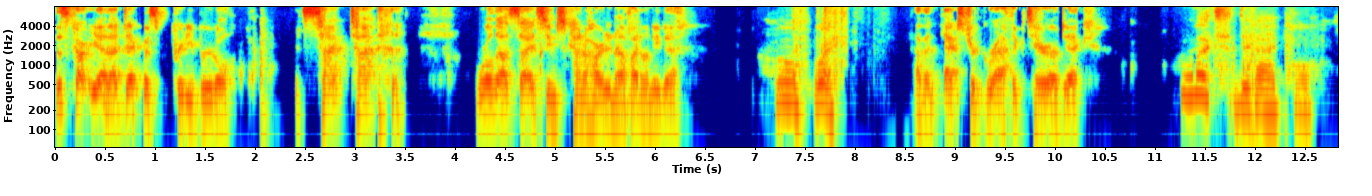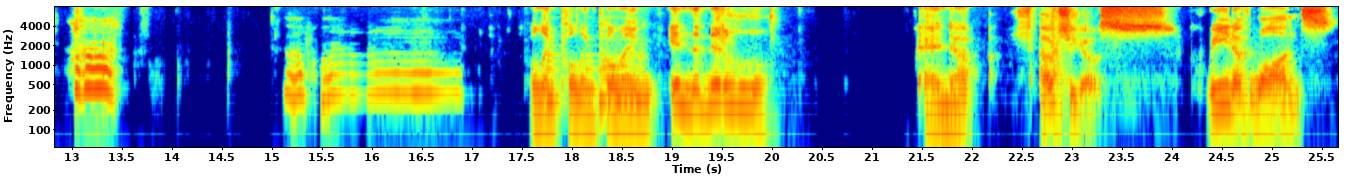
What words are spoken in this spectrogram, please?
this card, yeah, that deck was pretty brutal. It's time. Time. World outside seems kind of hard enough. I don't need to Oh boy. have an extra graphic tarot deck. What did I pull? Pulling, pulling, pulling in the middle. And uh, out she goes. Queen of Wands.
